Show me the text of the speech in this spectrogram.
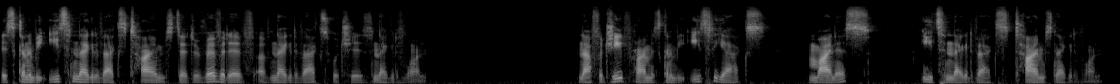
it's going to be e to the negative x times the derivative of negative x, which is negative 1. Now for g prime, it's going to be e to the x minus e to the negative x times negative 1.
